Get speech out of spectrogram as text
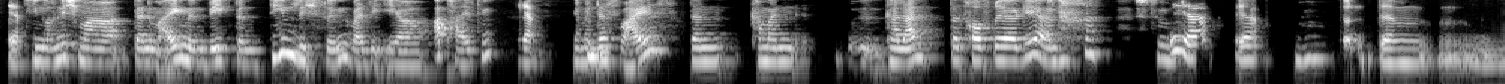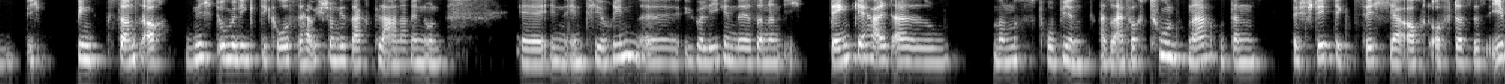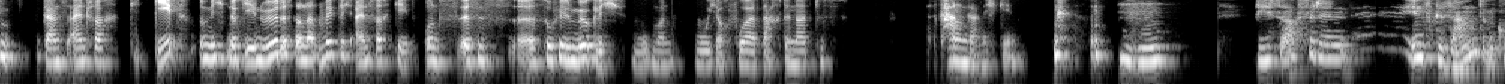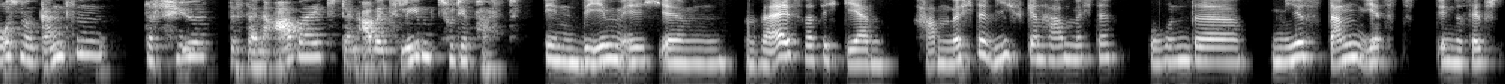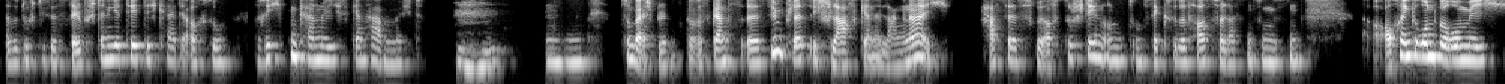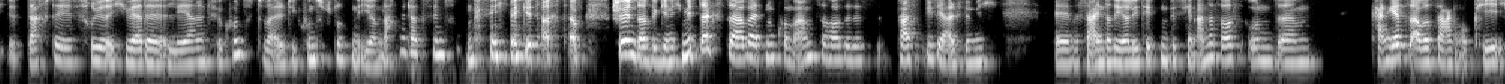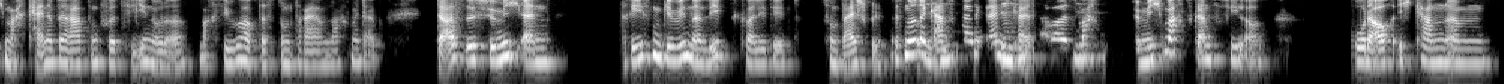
Ja. die noch nicht mal deinem eigenen Weg dann dienlich sind, weil sie eher abhalten. Ja. Wenn man mhm. das weiß, dann kann man äh, galant darauf reagieren. Stimmt. Ja, ja. Mhm. Und ähm, ich bin sonst auch nicht unbedingt die große, habe ich schon gesagt, Planerin und äh, in, in Theorien äh, überlegende, sondern ich denke halt, also man muss es probieren, also einfach tun, ne? Und dann bestätigt sich ja auch oft, dass es eben ganz einfach geht und nicht nur gehen würde, sondern wirklich einfach geht. Und es ist äh, so viel möglich, wo man, wo ich auch vorher dachte, na, das, das kann gar nicht gehen. mhm. Wie sorgst du denn insgesamt im Großen und Ganzen dafür, dass deine Arbeit, dein Arbeitsleben zu dir passt? Indem ich ähm, weiß, was ich gern haben möchte, wie ich es gern haben möchte und äh, mir es dann jetzt in der Selbst, also durch diese selbstständige Tätigkeit ja auch so richten kann, wie ich es gern haben möchte. Mhm. Mhm. Zum Beispiel was ganz äh, Simples, ich schlafe gerne lang. Ne? Ich hasse es, früh aufzustehen und um sechs Uhr das Haus verlassen zu müssen auch ein Grund, warum ich dachte früher, ich werde Lehrerin für Kunst, weil die Kunststunden eher am Nachmittag sind. Und ich mir gedacht habe, schön, da beginne ich mittags zu arbeiten und komme abends zu Hause. Das passt ideal für mich. Äh, sah in der Realität ein bisschen anders aus und ähm, kann jetzt aber sagen, okay, ich mache keine Beratung vor zehn oder mache sie überhaupt erst um drei am Nachmittag. Das ist für mich ein Riesengewinn an Lebensqualität. Zum Beispiel. Ist nur eine mhm. ganz kleine Kleinigkeit, mhm. aber es macht, für mich macht es ganz viel aus. Oder auch ich kann ähm,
